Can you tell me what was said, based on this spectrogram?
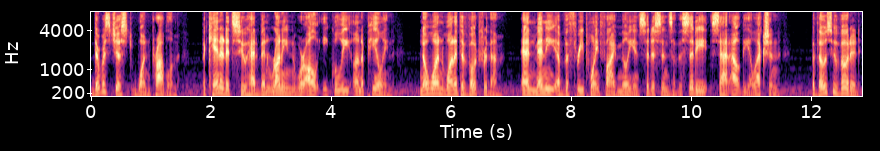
There was just one problem. The candidates who had been running were all equally unappealing. No one wanted to vote for them, and many of the 3.5 million citizens of the city sat out the election but those who voted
